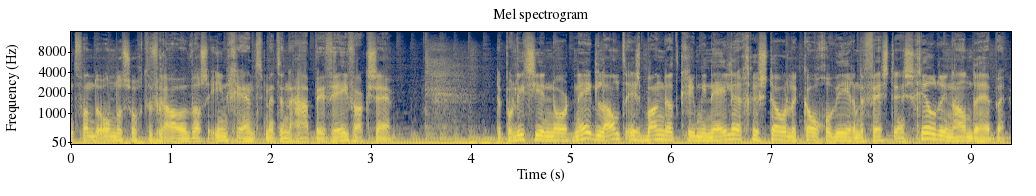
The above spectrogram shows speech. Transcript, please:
van de onderzochte vrouwen was ingeënt met een HPV-vaccin. De politie in Noord-Nederland is bang dat criminelen gestolen kogelwerende vesten en schilden in handen hebben.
